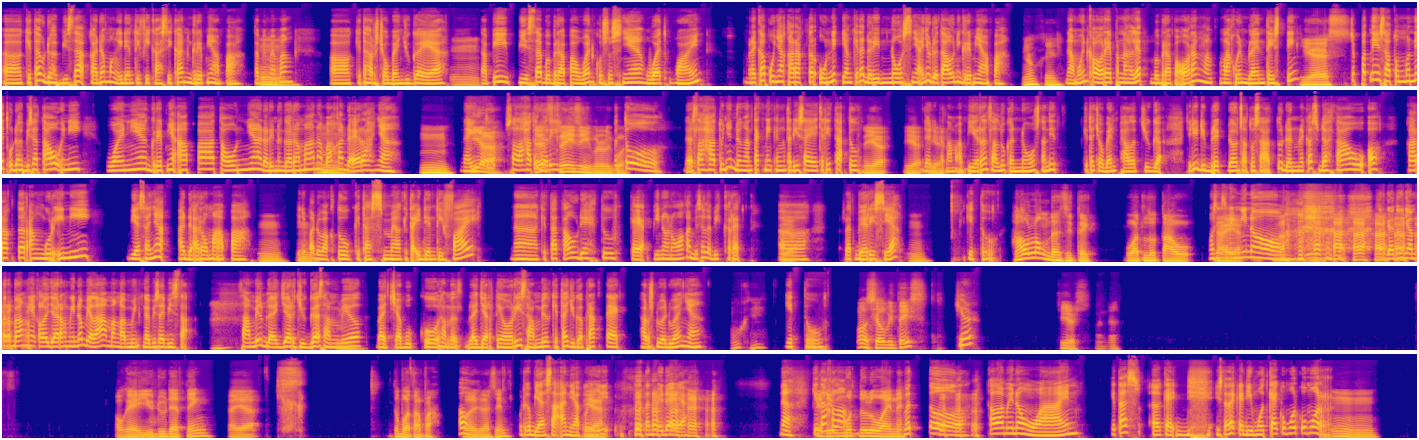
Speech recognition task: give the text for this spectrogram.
uh, kita udah bisa kadang mengidentifikasikan grape-nya apa. Tapi Hmm. memang uh, kita harus cobain juga ya. Hmm. Tapi bisa beberapa wine khususnya white wine, mereka punya karakter unik yang kita dari nose-nya aja udah tahu nih grape-nya apa. Oke. Nah mungkin kalau Ray pernah lihat beberapa orang ng- ngelakuin blind tasting, Yes. cepet nih satu menit udah bisa tahu ini wine-nya, grape-nya apa, tahunnya, dari negara mana, Hmm. bahkan daerahnya. Hmm. Nah itu Iya, salah satu That's dari crazy menurut gua. betul. Dan salah satunya dengan teknik yang tadi saya cerita tuh Iya, iya, dari iya. pertama appearance lalu ke nose, nanti kita cobain palate juga. Jadi di breakdown satu-satu dan mereka sudah tahu oh karakter anggur ini biasanya ada aroma apa. Hmm, Jadi hmm. pada waktu kita smell, kita identify, nah kita tahu deh tuh kayak Pinot Noir kan bisa lebih ke red, Iya. eh, red berries ya, Hmm. gitu. How long does it take buat lu tahu? Mesti Kayak- sering minum, tergantung jam terbangnya. Kalau jarang minum ya lama nggak nggak bisa bisa. Sambil belajar juga, sambil Hmm. baca buku, sambil belajar teori, sambil kita juga praktek. Harus dua-duanya, Oke. gitu. Oh, shall we taste? Sure. Cheers. Anda. Oke, you do that thing kayak itu buat apa? Oh. Boleh jelasin? Udah kebiasaan ya aku, Iya. jadi kelihatan beda ya. Kita Kayak kalau di mood dulu wine-nya. betul, kalau minum wine kita eh, kayak istilahnya kayak di mood kayak kumur-kumur, Hmm, hmm,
